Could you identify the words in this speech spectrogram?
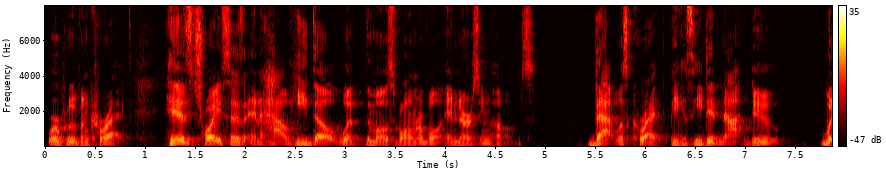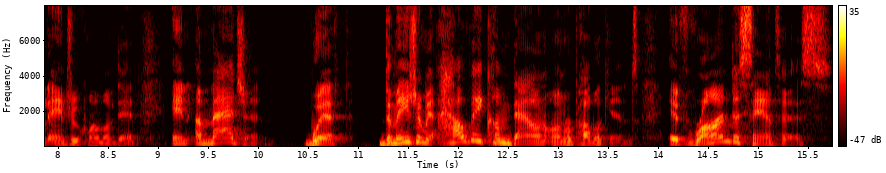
were proven correct. His choices and how he dealt with the most vulnerable in nursing homes. That was correct because he did not do what Andrew Cuomo did. And imagine with the mainstream, how they come down on Republicans. If Ron DeSantis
